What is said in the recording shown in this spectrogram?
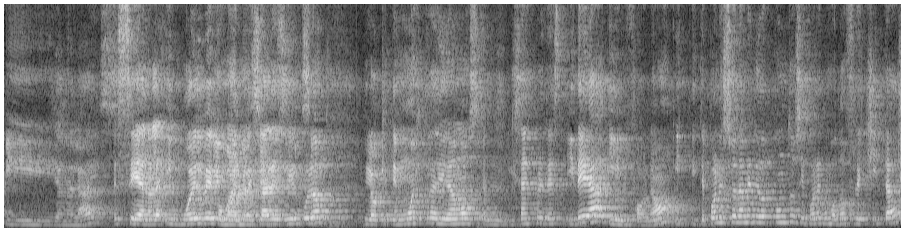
y analyze. Sí, y vuelve como a empezar el círculo. Lo que te muestra, digamos, el design sprint es idea, info, ¿no? Y, y, te pone solamente dos puntos y pone como dos flechitas.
